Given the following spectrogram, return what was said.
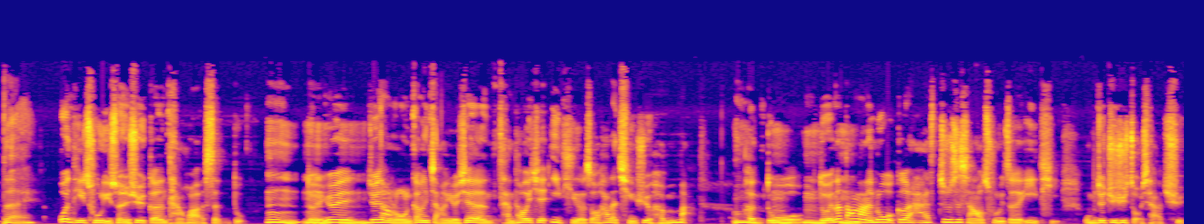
对。问题处理顺序跟谈话的深度，嗯，对，因为就像龙刚刚讲，有些人谈到一些议题的时候，他的情绪很满很多，对，那当然，如果个案他就是想要处理这个议题，我们就继续走下去。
